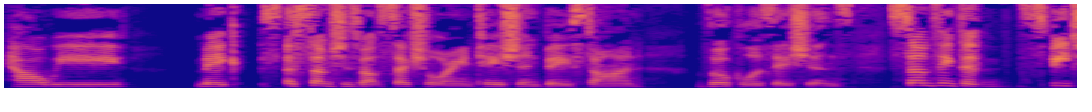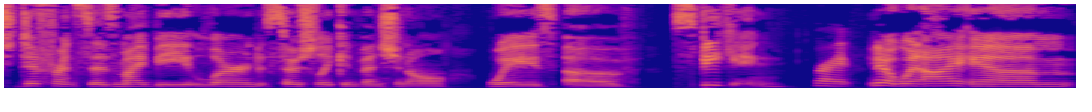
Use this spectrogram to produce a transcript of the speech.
how we make assumptions about sexual orientation based on vocalizations. Some think that speech differences might be learned socially conventional ways of speaking Right. you know, when I am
